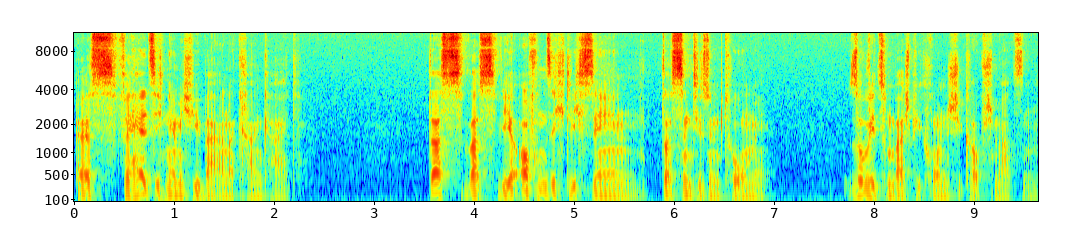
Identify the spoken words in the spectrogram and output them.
Es verhält sich nämlich wie bei einer Krankheit. Das, was wir offensichtlich sehen, das sind die Symptome, so wie zum Beispiel chronische Kopfschmerzen.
